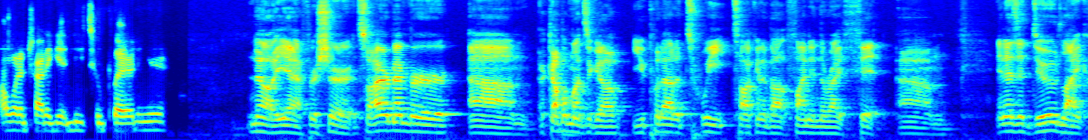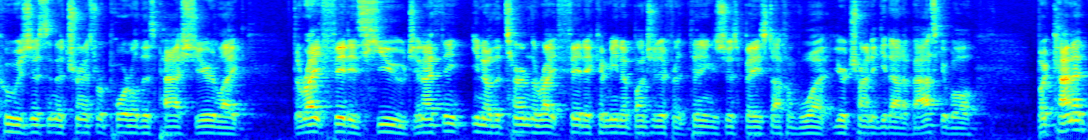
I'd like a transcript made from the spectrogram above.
I want to try to get D two Player of the Year. No, yeah, for sure. So I remember um, a couple months ago, you put out a tweet talking about finding the right fit. Um, and as a dude like who was just in the transfer portal this past year, like the right fit is huge. And I think you know the term the right fit it can mean a bunch of different things just based off of what you're trying to get out of basketball. But kind of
